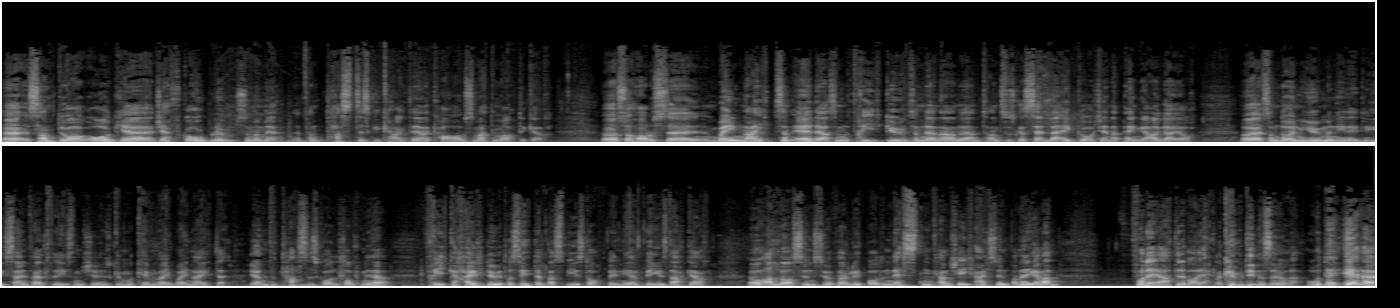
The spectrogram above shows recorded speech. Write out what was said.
Uh, samt du har òg eh, Jeff Goldblum som er med. Fantastiske karakterer. Kaosmatematiker. Og så har du eh, Wayne Knight som er der, som friker ut som denne, han som skal selge egg og tjene penger og greier. Eh, som da er en human i, i Seinfeld, for de som ikke husker hvem Wayne Knight. Gjør en fantastisk rolletolkning her. Friker helt ut og sitter bare spist opp inni en bil, stakkar. Og alle oss syns jo selvfølgelig både nesten, kanskje ikke helt synd på ham likevel. For det at det var jækla kule dinosaurer. Og det er det!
